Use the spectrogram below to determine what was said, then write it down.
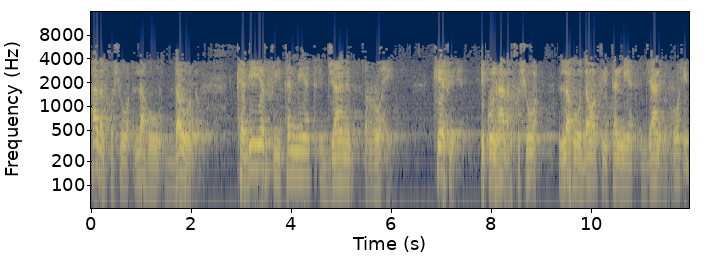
هذا الخشوع له دور كبير في تنمية الجانب الروحي. كيف يكون هذا الخشوع؟ له دور في تنمية الجانب الروحي.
